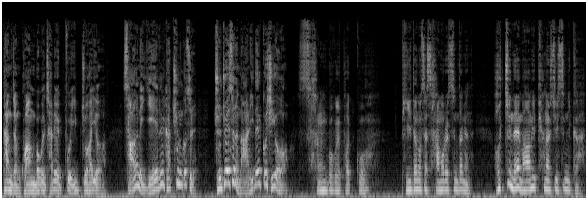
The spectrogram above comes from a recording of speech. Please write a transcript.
당장 관복을 차려입고 입주하여 사은의 예를 갖추는 것을 주저해서는 아니 될 것이요. 상복을 벗고 비단 옷에 사모를 쓴다면 어찌 내 마음이 편할 수 있습니까?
